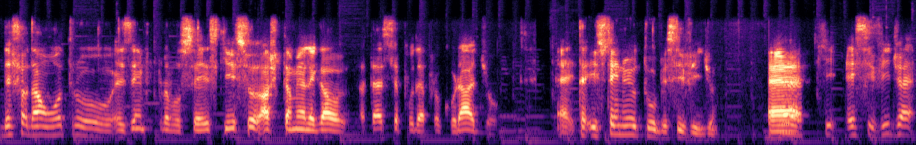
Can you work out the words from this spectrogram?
deixa eu dar um outro exemplo para vocês, que isso acho que também é legal, até se você puder procurar, Joe. É, isso tem no YouTube, esse vídeo. É, é. que esse vídeo é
